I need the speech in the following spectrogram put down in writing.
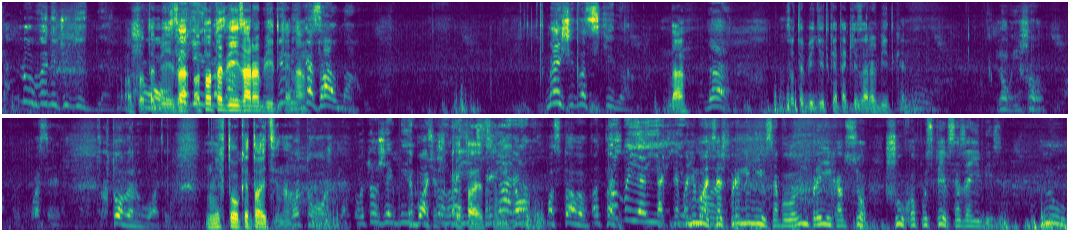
Та, Ну ви не чудіть, блядь. Ото тобі, і за, Скільки він ото тобі і заробітки. Він не На. нахуй. Менше 20 нахуй. Да? Да. Ото тобі, дітки, такі заробітки. Ну і що? Василь. Хто винуватий? Ніхто китайці на. Отож, блядь. Ото ж якби Ти бачиш, Китайці. приїхав, поставив. А то би я їх Так ти розумієш, це ж при мені все було. Він приїхав, все, шух опустився, заїбісь. Ну,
